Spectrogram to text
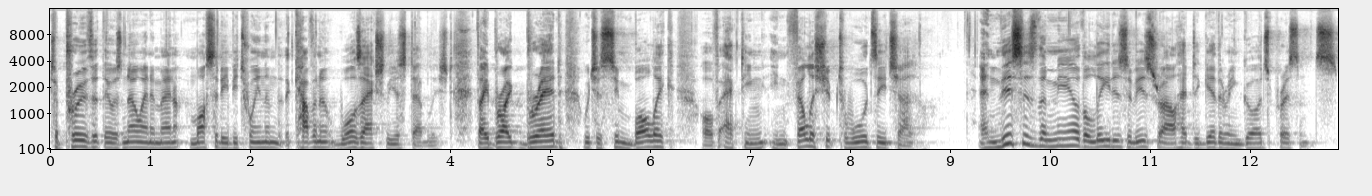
to prove that there was no animosity between them, that the covenant was actually established. They broke bread, which is symbolic of acting in fellowship towards each other. And this is the meal the leaders of Israel had together in God's presence.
